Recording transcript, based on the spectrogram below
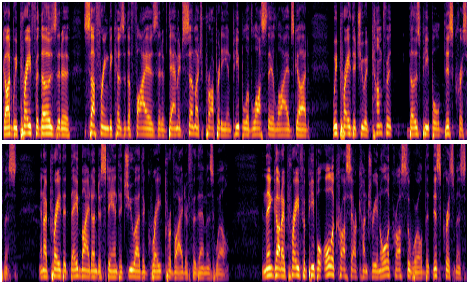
God, we pray for those that are suffering because of the fires that have damaged so much property and people have lost their lives. God, we pray that you would comfort those people this Christmas. And I pray that they might understand that you are the great provider for them as well. And then, God, I pray for people all across our country and all across the world that this Christmas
